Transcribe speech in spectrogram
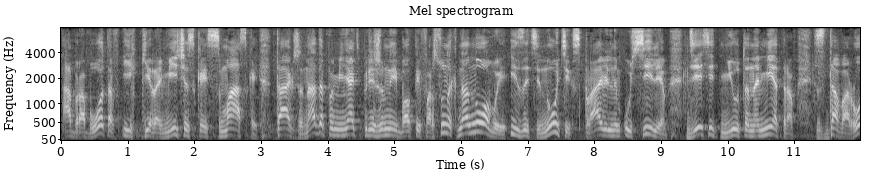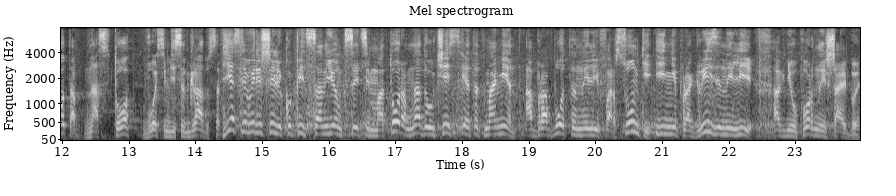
обработав их керамической смазкой. Также надо поменять прижимные болты форсунок на новые и затянуть их с правильным усилием 10 ньютонометров с доворотом на 180 градусов. Если вы решили купить Саньонг с этим мотором, надо учесть этот момент. Обработаны ли форсунки и не прогрызены ли огнеупорные шайбы.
